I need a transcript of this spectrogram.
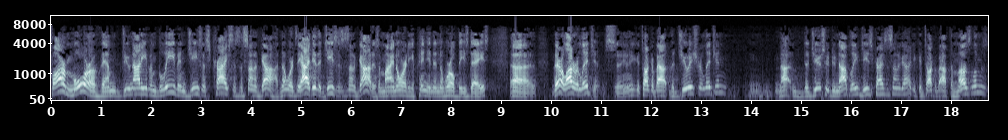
far more of them do not even believe in Jesus Christ as the Son of God. In other words, the idea that Jesus is the Son of God is a minority opinion in the world these days. Uh, there are a lot of religions. You, know, you could talk about the Jewish religion, not the Jews who do not believe Jesus Christ is the Son of God. You could talk about the Muslims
